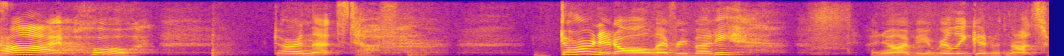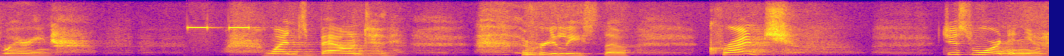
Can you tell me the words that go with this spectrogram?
time. Oh, darn, that's tough. Darn it all, everybody. I know I've been really good with not swearing. One's bound to release, though. Crunch. Just warning you.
